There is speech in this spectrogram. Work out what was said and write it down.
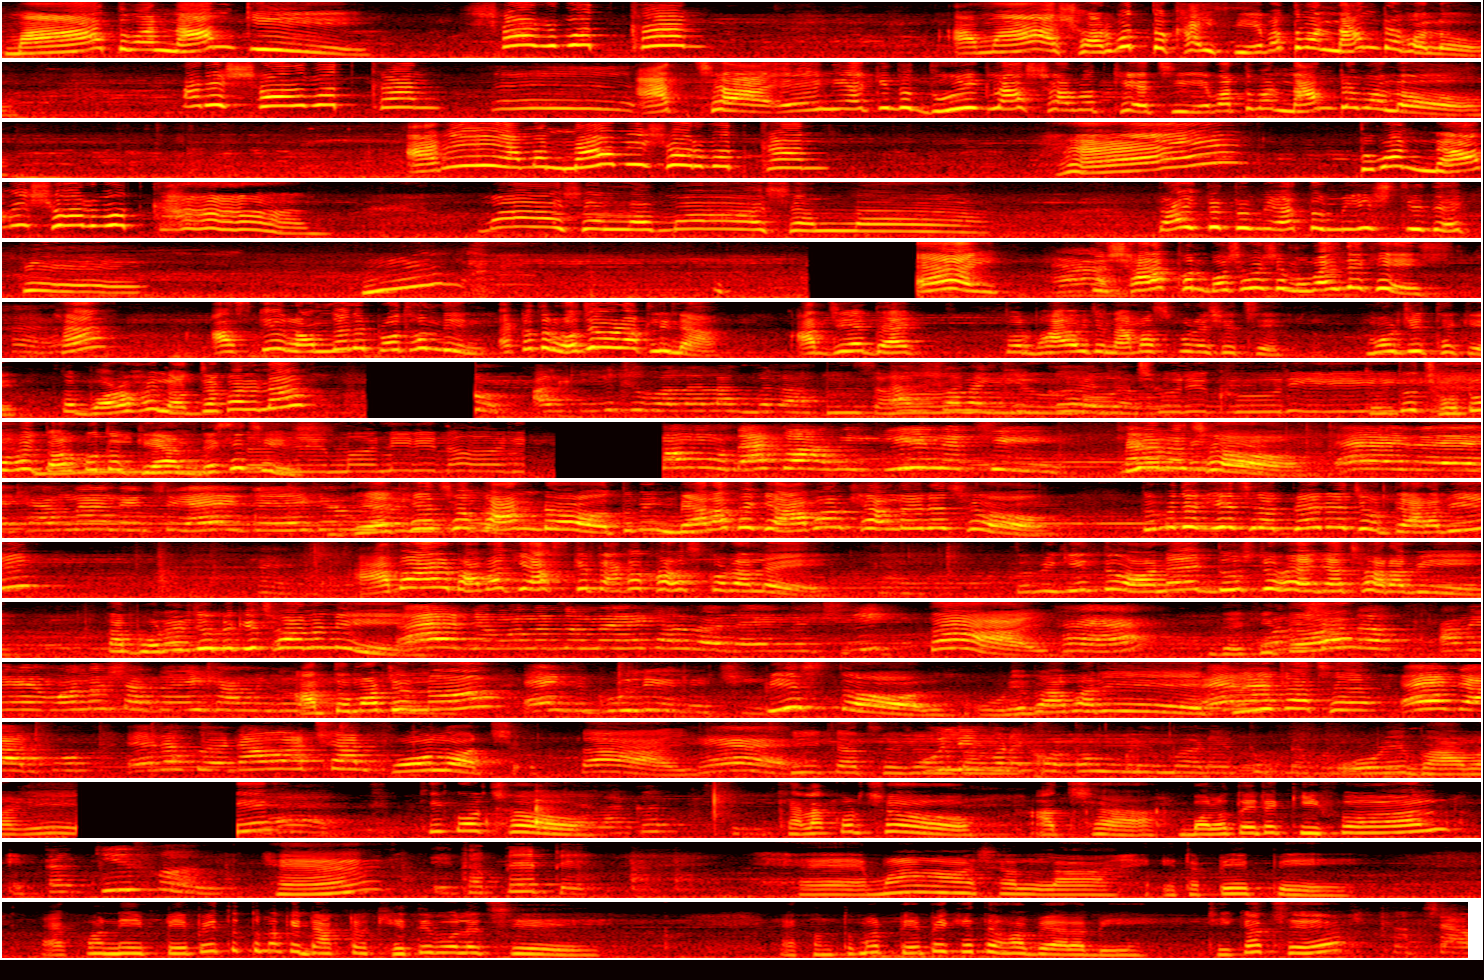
মা, তোমার নাম কি? শরবত খান। আমা, শরবত তো খাইছি, এবার তোমার নামটা বলো। আরে, শরবত খান। আচ্ছা এই নিয়ে কিন্তু দুই গ্লাস শরবত খেয়েছি, এবার তোমার নামটা বলো। আরে, আমার নামই শরবত খান। হ্যাঁ তোমার নামই শরবত খান। মাশাল্লাহ মাশাল্লাহ। তাই তো তুমি এত মিষ্টি দেখতে। হুম? এই তুই সারাক্ষণ বসে বসে মোবাইল দেখিস? হ্যাঁ। হ্যাঁ? আজকে রমজানের প্রথম দিন একটা তো রোজাও রাখলি না। আর যে দেখ তোর ভাই ওই যে নামাজ পড়ে এসেছে মসজিদ থেকে তো বড় হয়ে লজ্জা করে না? হয়ে তুই তো ছোট হয়ে তোর কত জ্ঞান দেখেছিস মামু দেখো আমি কি এনেছি কি এনেছো দেখেছ কাণ্ড? তুমি মেলা থেকে আবার খেলনা এনেছো। তুমি তো গিয়েছিলে প্লেনে চড়তে আরবি? হ্যাঁ, আবার বাবাকে আজকে টাকা খরচ করালে? তুমি কিন্তু অনেক দুষ্টু হয়ে গেছো আরবি। তা বোনের জন্য কিছু আনোনি? তাই? হ্যাঁ। দেখি তো। আমি এই মনের সাথে এই খেলনাগুলো আর তোমার জন্য? এই যে গুলি এনেছি। পিস্তল। ওরে বাবা রে ঠিক আছে। এই যে আর ফোন এই দেখো এটাও আছে আর ফোনও আছে। তাই? হ্যাঁ। ঠিক আছে গুলি করে খতম করে মারে টুকরা করে। ওরে বাবা রে। হ্যাঁ। কি করছ? খেলা খেলা করছ? আচ্ছা বলো তো এটা কি ফল? এটা কি ফল? হ্যাঁ। এটা পেঁপে। হ্যাঁ মাশাল্লাহ এটা পেঁপে। এখন এই পেঁপে তো তোমাকে ডাক্তার খেতে বলেছে। এখন তোমার পেঁপে খেতে হবে আরবি ঠিক আছে? আচ্ছা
